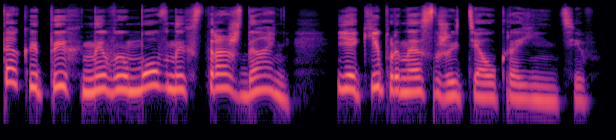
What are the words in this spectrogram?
так і тих невимовних страждань, які принесли життя українців.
